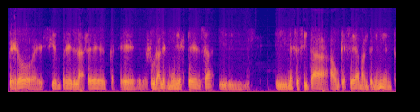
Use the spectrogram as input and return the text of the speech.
pero eh, siempre la red rural es muy extensa y, y necesita, aunque sea, mantenimiento.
